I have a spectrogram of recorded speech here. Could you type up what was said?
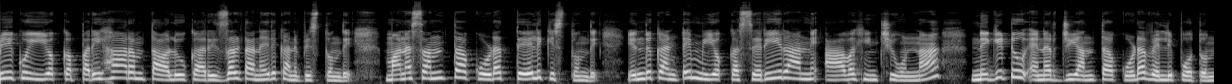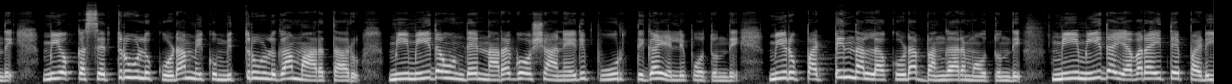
మీకు ఈ యొక్క పరిహారం తాలూకా రిజల్ట్ అనేది కనిపిస్తుంది. మనసంతా కూడా తేలికిస్తుంది. ఎందుకంటే మీ యొక్క శరీరాన్ని ఆవహించి ఉన్న నెగిటివ్ ఎనర్జీ అంతా కూడా వెళ్ళిపోతుంది. మీ యొక్క శత్రువులు కూడా మీకు మిత్రువులుగా మారతారు. మీ మీద ఉండే నరఘోష అనేది పూర్తిగా వెళ్ళిపోతుంది. మీరు పట్టిందల్లా కూడా బంగారం అవుతుంది. మీ మీద ఎవరైతే పడి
